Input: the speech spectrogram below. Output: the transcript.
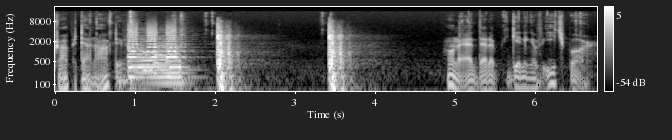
Drop it down octave. I want to add that at the beginning of each bar.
